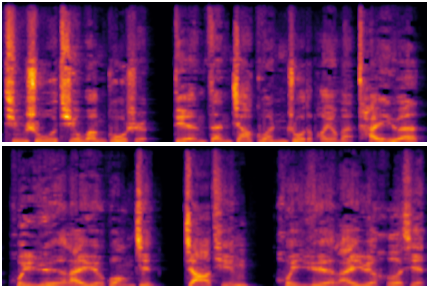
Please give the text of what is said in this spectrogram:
听说听完故事，点赞加关注的朋友们，财源会越来越广进，家庭会越来越和谐。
